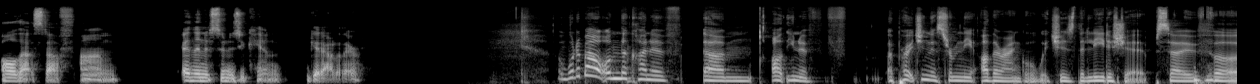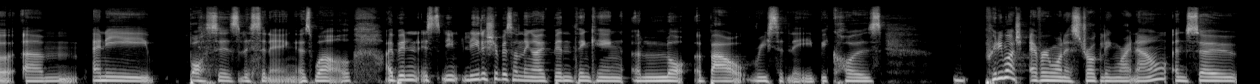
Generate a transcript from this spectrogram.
all that stuff. Um, and then as soon as you can get out of there. What about on the kind of, um, you know, f- approaching this from the other angle, which is the leadership. So mm-hmm. for um, any bosses listening as well. I've been leadership is something i've been thinking a lot about recently because pretty much everyone is struggling right now. And so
